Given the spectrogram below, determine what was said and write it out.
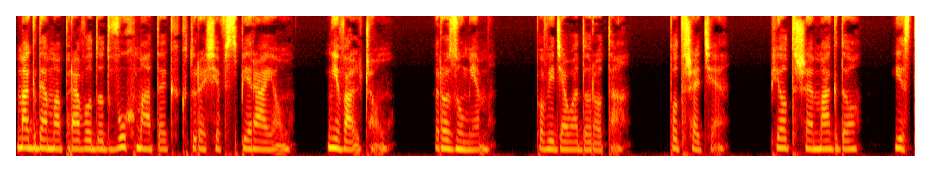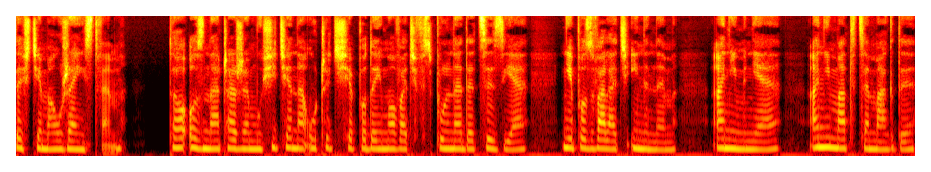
Magda ma prawo do dwóch matek, które się wspierają, nie walczą. Rozumiem, powiedziała Dorota. Po trzecie, Piotrze, Magdo, jesteście małżeństwem. To oznacza, że musicie nauczyć się podejmować wspólne decyzje, nie pozwalać innym, ani mnie, ani matce Magdy,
